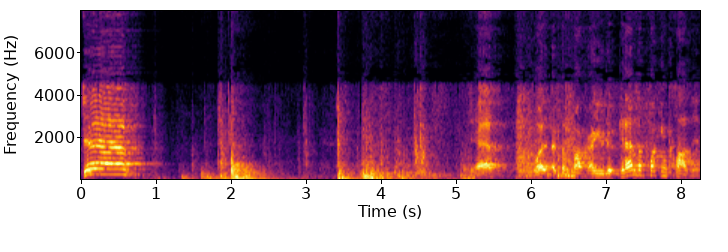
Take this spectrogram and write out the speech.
Geoff! Geoff? What the fuck are you doing? Get out of the fucking closet.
